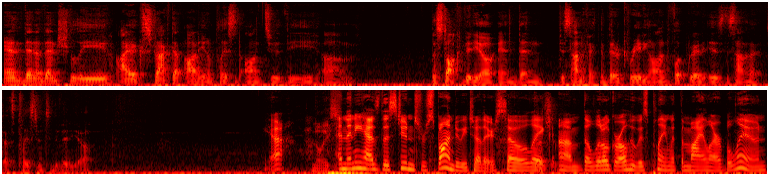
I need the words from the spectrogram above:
and then eventually I extract that audio and place it onto the um, the stock video, and then the sound effect that they're creating on Flipgrid is the sound effect that's placed into the video. Yeah. Noise. And then he has the students respond to each other. So, like Gotcha. um, the little girl who was playing with the mylar balloon,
